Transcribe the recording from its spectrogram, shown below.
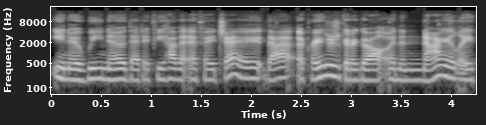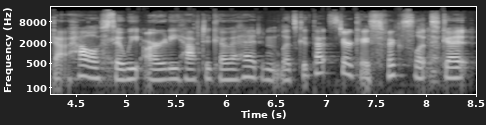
you know we know that if you have an fha that appraiser is going to go out and annihilate that house so we already have to go ahead and let's get that staircase fixed let's get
